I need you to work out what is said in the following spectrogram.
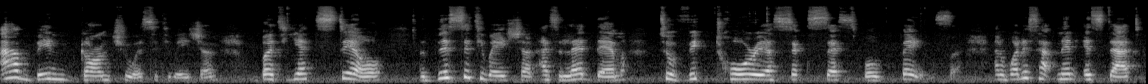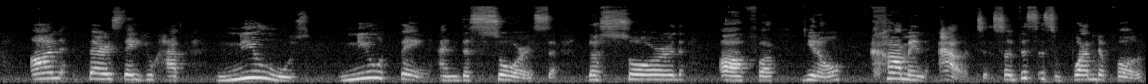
have been gone through a situation, but yet still, this situation has led them to victorious, successful things. And what is happening is that on Thursday you have news, new thing, and the source, the sword of, uh, you know, coming out. So this is wonderful.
